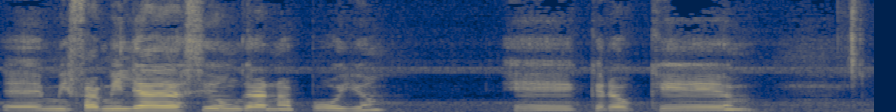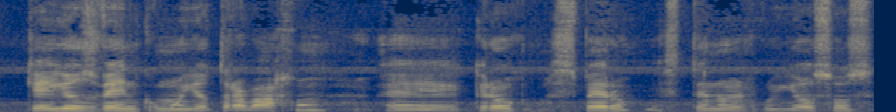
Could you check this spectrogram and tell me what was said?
Eh, mi familia ha sido un gran apoyo, eh, creo que, que, ellos ven como yo trabajo, creo, espero, estén orgullosos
